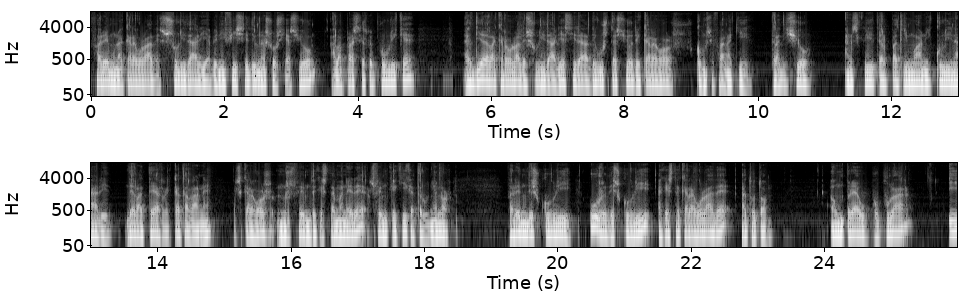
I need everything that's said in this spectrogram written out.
farem una caragolada solidària a benefici d'una associació a la plaça República. El dia de la caragolada solidària serà degustació de caragols, com se fan aquí, tradició, inscrit al patrimoni culinari de la terra catalana. Els caragols no els fem d'aquesta manera, els fem que aquí a Catalunya Nord. Farem descobrir o redescobrir aquesta caragolada a tothom, a un preu popular i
